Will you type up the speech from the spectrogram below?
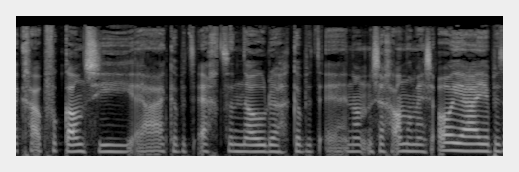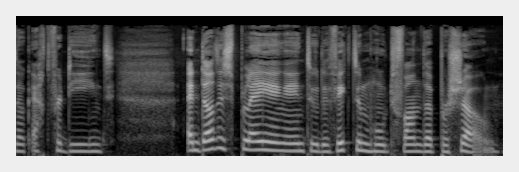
ik ga op vakantie, ja, ik heb het echt nodig, ik heb het, en dan zeggen andere mensen, oh ja, je hebt het ook echt verdiend. En dat is playing into the victimhood van de persoon.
